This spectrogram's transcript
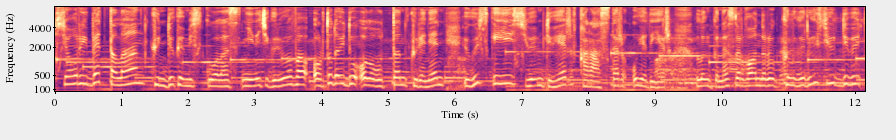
Сёгрүйбет талаан күндү көміс куолас Нина Чигирёва орто дойду ологуттан күренен үгүс кии сүйем түһер карастар уядыйыр. Лыңкына соргоннору кылгыры сүйүрдүбүт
